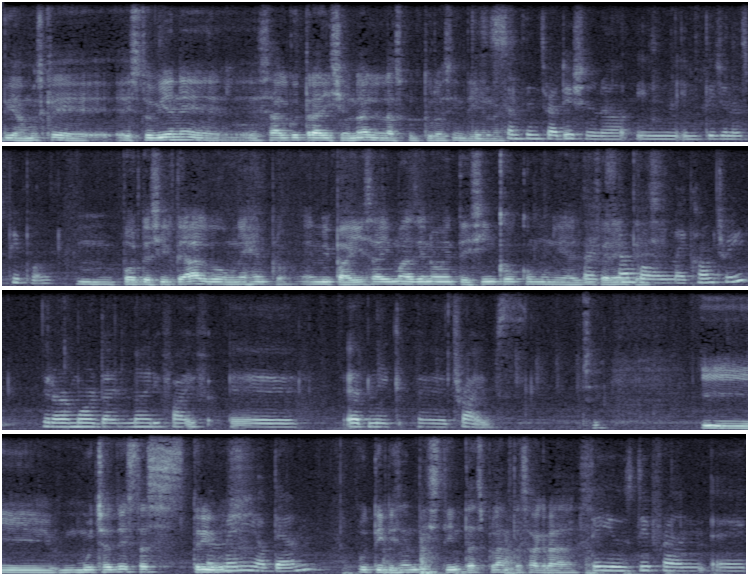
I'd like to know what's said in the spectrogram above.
digamos que esto viene, es algo tradicional en las culturas This is indígenas. something traditional in indigenous people. Mm, Por decirte algo, un ejemplo, en mi país hay más de 95 comunidades For diferentes. example, in my country, there are more than 95 uh, ethnic uh, tribes. ¿Sí? Y muchas de estas tribus many of them, utilizan distintas plantas sagradas, they use different uh,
